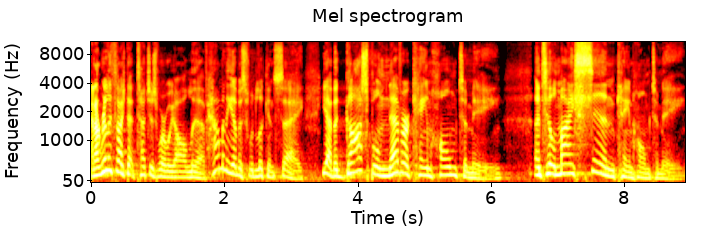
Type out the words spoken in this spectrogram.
And I really feel like that touches where we all live. How many of us would look and say, Yeah, the gospel never came home to me until my sin came home to me?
